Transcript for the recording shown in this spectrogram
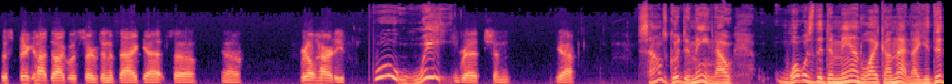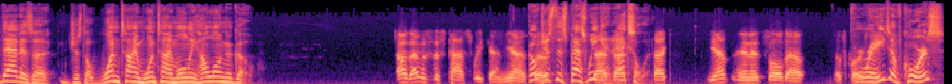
this big hot dog was served in a baguette. So you know, real hearty, Woo wee! rich, and yeah. Sounds good to me. Now, what was the demand like on that? Now, you did that as a just a one time, one time only. How long ago? Oh, that was this past weekend. Yeah. Oh, so just this past weekend. that- that- Excellent. that- yep, and it sold out. Of course. Great, of course.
